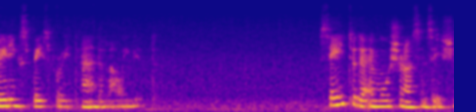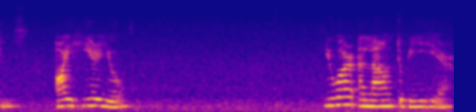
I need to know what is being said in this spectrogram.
creating space for it and allowing it. Say to the emotional sensations, I hear you you are allowed to be here.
